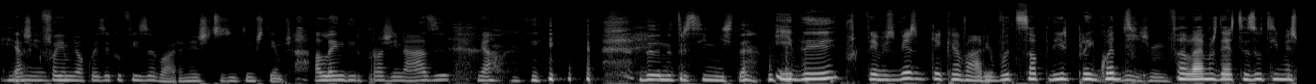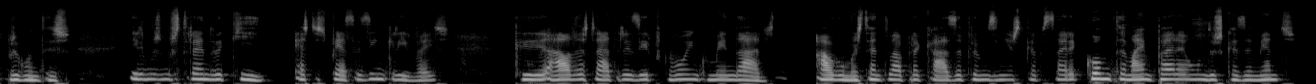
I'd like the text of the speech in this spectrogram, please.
É acho mesmo. que foi a melhor coisa que eu fiz agora, nestes últimos tempos. Além de ir para o ginásio de nutricionista. E de, porque temos mesmo que acabar, eu vou-te só pedir para enquanto falamos destas últimas perguntas, irmos mostrando aqui estas peças incríveis que a Alda está a trazer, porque vou encomendar algumas, tanto lá para casa, para mesinhas de cabeceira, como também para um dos casamentos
